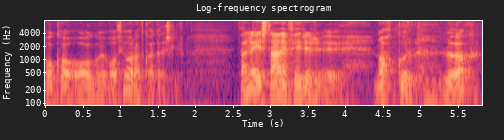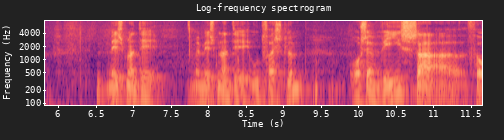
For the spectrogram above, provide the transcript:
og, og, og þjóratkvæðgreislur. Þannig í staðin fyrir eh, nokkur lög mismunandi, með mismunandi útfærslum og sem vísa þó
